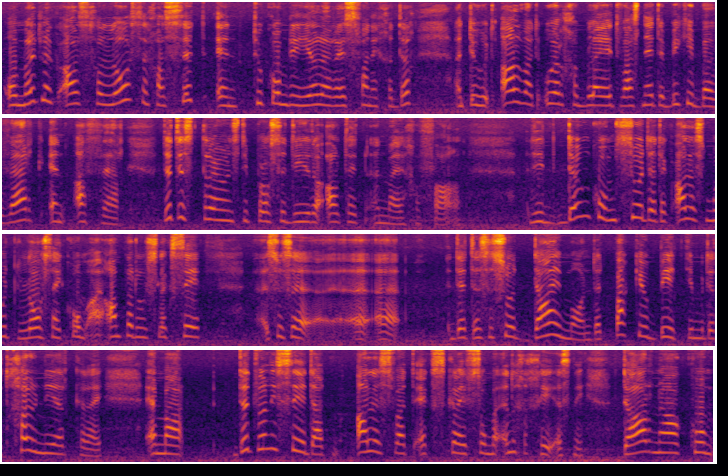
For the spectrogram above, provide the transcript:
onmiddellik as gelos en gaan sit en toe kom die hele res van die gedig. En toe het al wat oorgebly het was net 'n bietjie bewerk en afwerk. Dit is trouens die prosedure altyd in my geval die ding kom so dat ek alles moet los, hy kom amper hoeslik sê, soos a, a, a, dit is een soort diamond, dit pak jou beet, jy moet dit gauw neerkry, en maar dit wil nie sê dat alles wat ek skryf somme ingegee is nie, daarna kom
